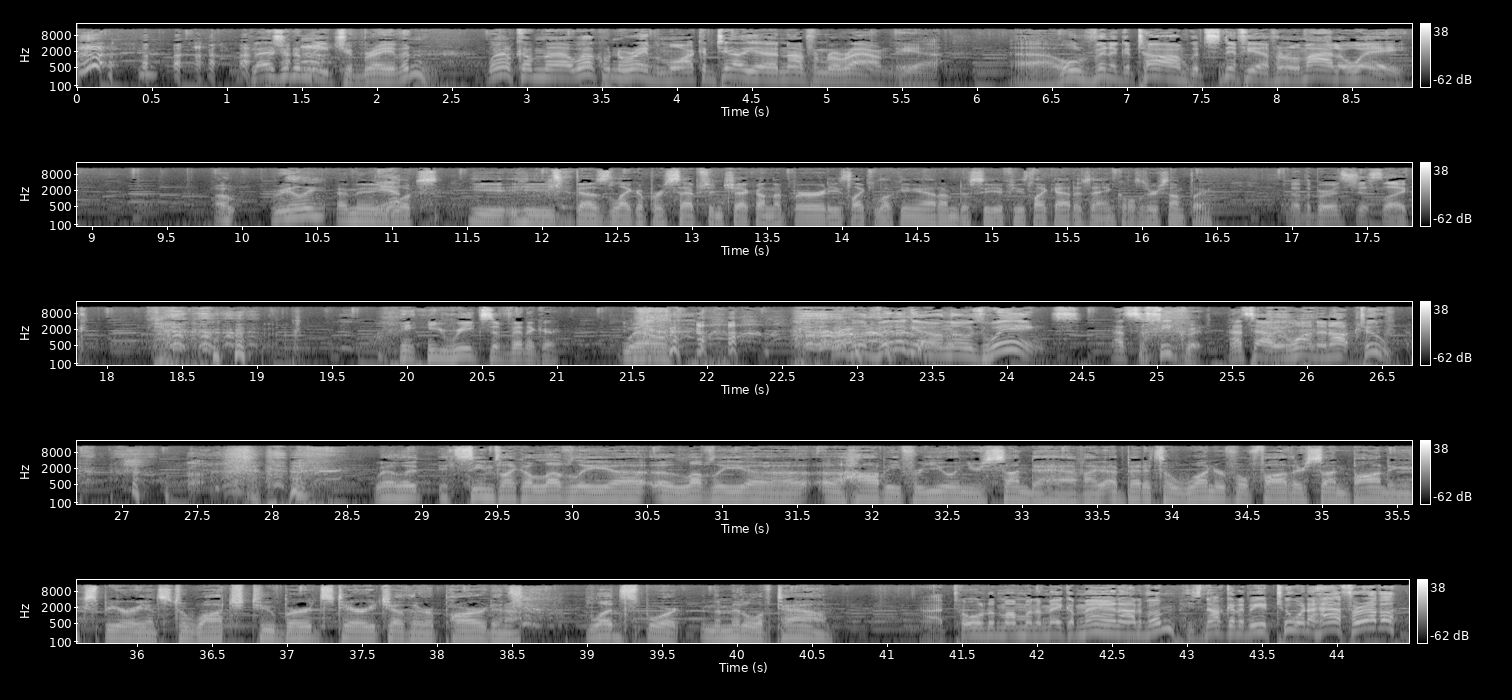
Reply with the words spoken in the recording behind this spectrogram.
Pleasure to meet you, Braven. Welcome, uh, welcome to Ravenmoor. I can tell you're not from around here. Uh, old Vinegar Tom could sniff you from a mile away. Oh, really? And then he Yep. looks. He he does like a perception check on the bird. He's like looking at him to see if he's like at his ankles or something. No, the bird's just like. he reeks of vinegar. Well, I Put vinegar on those wings. That's the secret. That's how he won an not two. Well, it, it seems like a lovely, uh, a lovely uh, uh, hobby for you and your son to have. I, I bet it's a wonderful father-son bonding experience to watch two birds tear each other apart in a blood sport in the middle of town. I told him I'm going to make a man out of him. He's not going to be a two and a half forever.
